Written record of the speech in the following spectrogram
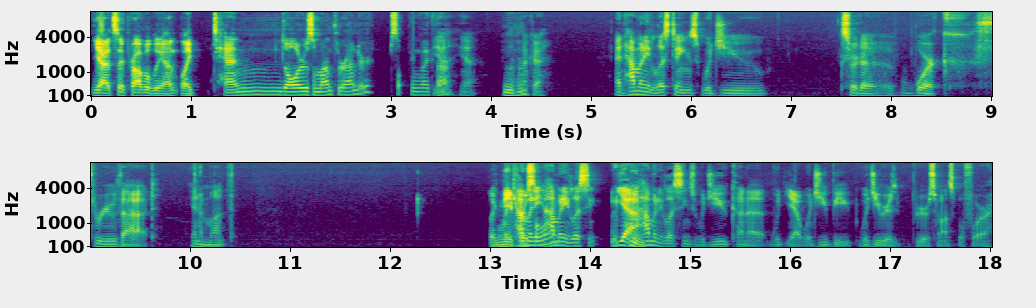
yeah i'd say probably on like $10 a month or under something like Yeah, that yeah. Mhm. Okay. And how many listings would you sort of work through that in a month? Like me Like how many how many listings? Yeah, how many listings would you kind of would yeah would you be would you re- be responsible for?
